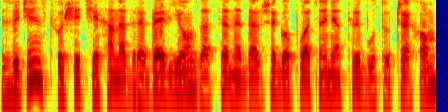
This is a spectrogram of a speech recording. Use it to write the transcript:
Zwycięstwo Sieciecha nad rebelią za cenę dalszego płacenia trybutu Czechom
